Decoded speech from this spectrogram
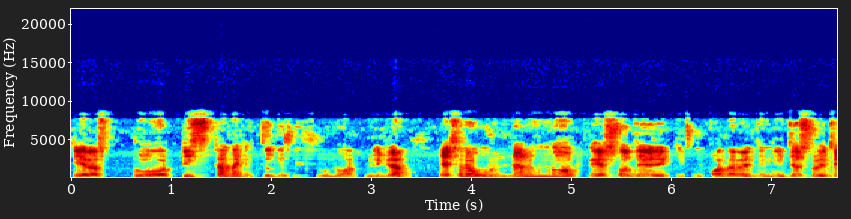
টেরাস্টোটিসটা থাকে শূন্য আট মিলিগ্রাম। এছাড়া অন্যান্য ভেষজের কিছু উপাদানের যে নির্যাস রয়েছে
